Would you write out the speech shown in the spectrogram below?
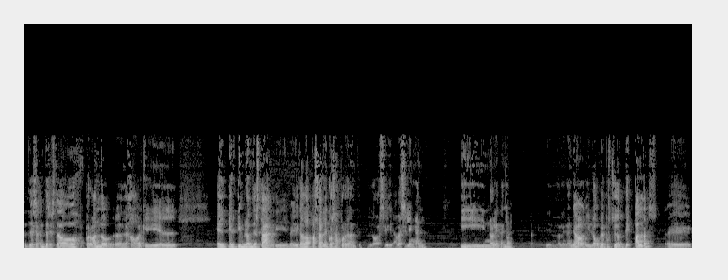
antes, antes he estado probando, he dejado aquí el, el, el timbre donde está y me he dedicado a pasarle cosas por delante. Digo, a ver si, a ver si le engaño. Y no le he engañado. Eh, No le he engañado. Y luego me he puesto yo de espaldas, eh,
